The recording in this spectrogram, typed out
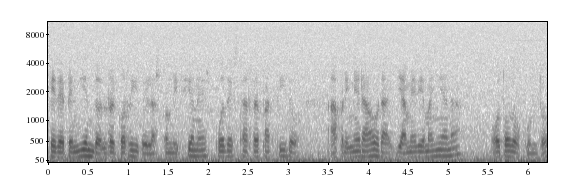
que dependiendo del recorrido y las condiciones puede estar repartido a primera hora y a media mañana o todo junto.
